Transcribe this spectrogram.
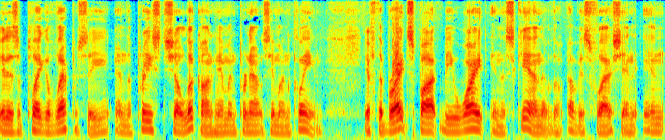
it is a plague of leprosy, and the priest shall look on him and pronounce him unclean. If the bright spot be white in the skin of, the, of his flesh, and in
